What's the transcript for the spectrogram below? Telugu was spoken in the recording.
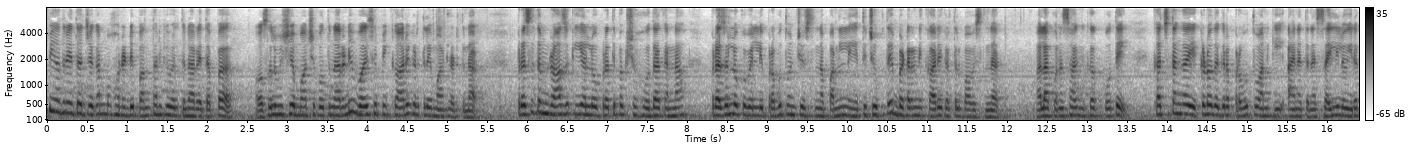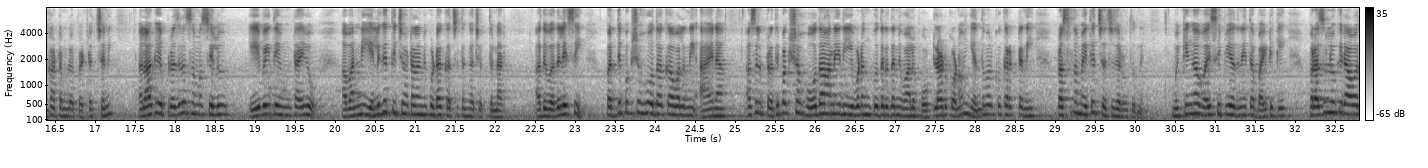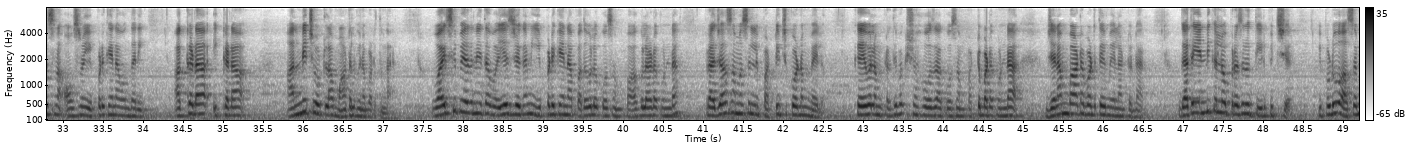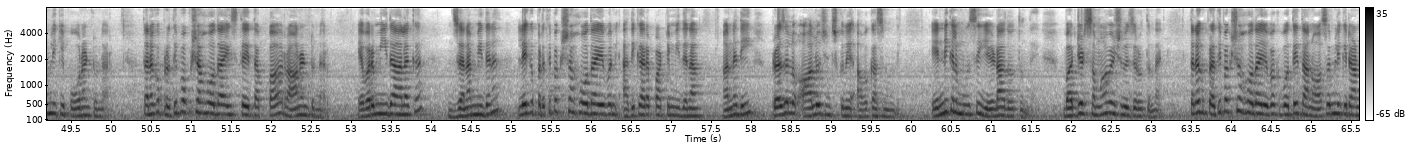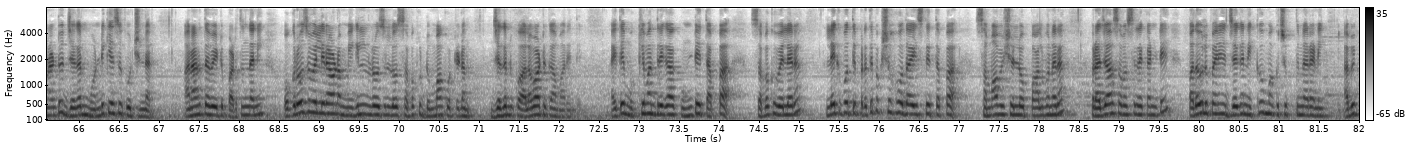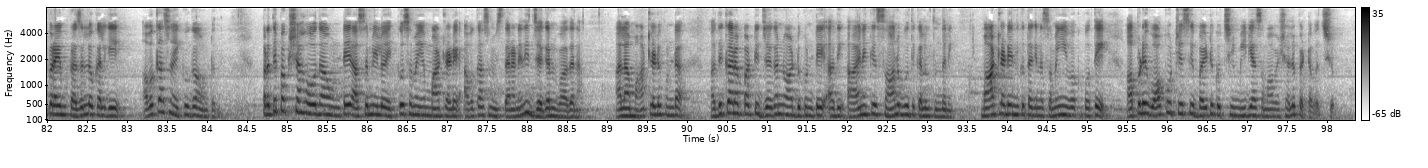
వైసీపీ అధినేత జగన్మోహన్ రెడ్డి పంతానికి వెళ్తున్నారే తప్ప అసలు విషయం మర్చిపోతున్నారని వైసీపీ కార్యకర్తలే మాట్లాడుతున్నారు. ప్రస్తుతం రాజకీయాల్లో ప్రతిపక్ష హోదా కన్నా ప్రజల్లోకి వెళ్ళి ప్రభుత్వం చేస్తున్న పనుల్ని ఎత్తి చూపితే బెటర్ అని కార్యకర్తలు భావిస్తున్నారు. అలా కొనసాగకపోతే ఖచ్చితంగా ఎక్కడో దగ్గర ప్రభుత్వానికి ఆయన తన శైలిలో ఇరకాటంలో పెట్టొచ్చని అలాగే ప్రజల సమస్యలు ఏవైతే ఉంటాయో అవన్నీ ఎలుగెత్తి చాటాలని కూడా ఖచ్చితంగా చెప్తున్నారు. అది వదిలేసి ప్రతిపక్ష హోదా కావాలని ఆయన అసలు ప్రతిపక్ష హోదా అనేది ఇవ్వడం కుదరదని వాళ్ళు పోట్లాడుకోవడం ఎంతవరకు కరెక్ట్ అని ప్రస్తుతం అయితే చర్చ జరుగుతుంది. ముఖ్యంగా వైసీపీ అధినేత బయటికి ప్రజల్లోకి రావాల్సిన అవసరం ఎప్పటికైనా ఉందని అక్కడ ఇక్కడ అన్ని చోట్ల మాటలు వినబడుతున్నాయి. వైసీపీ అధినేత వైఎస్ జగన్ ఇప్పటికైనా పదవుల కోసం పాకులాడకుండా ప్రజా సమస్యల్ని పట్టించుకోవడం మేలు. కేవలం ప్రతిపక్ష హోదా కోసం పట్టుబడకుండా జనం బాట పడితే మేలంటున్నారు. గత ఎన్నికల్లో ప్రజలు తీర్పిచ్చారు. ఇప్పుడు అసెంబ్లీకి పోరంటున్నారు. తనకు ప్రతిపక్ష హోదా ఇస్తే తప్ప రానంటున్నారు. ఎవరి మీద అలక జనం మీదనా? లేక ప్రతిపక్ష హోదా ఇవ్వని అధికార పార్టీ మీదనా? అన్నది ప్రజలు ఆలోచించుకునే అవకాశం ఉంది. ఎన్నికలు ముగిసి ఏడాదవుతుంది. బడ్జెట్ సమావేశాలు జరుగుతున్నాయి. తనకు ప్రతిపక్ష హోదా ఇవ్వకపోతే తాను అసెంబ్లీకి రానంటూ జగన్ మొండికేసి కూర్చున్నారు. అనర్హత వేటు పడుతుందని ఒకరోజు వెళ్ళి రావడం మిగిలిన రోజుల్లో సభకు డుమ్మా కొట్టడం జగన్కు అలవాటుగా మారింది. అయితే ముఖ్యమంత్రిగా ఉంటే తప్ప సభకు వెళ్ళారా? లేకపోతే ప్రతిపక్ష హోదా ఇస్తే తప్ప సమావేశంలో పాల్గొనరా? ప్రజా సమస్యల కంటే పదవులపైనే జగన్ ఎక్కువ మొగ్గు చూపుతున్నారని అభిప్రాయం ప్రజల్లో కలిగే అవకాశం ఎక్కువగా ఉంటుంది. ప్రతిపక్ష హోదా ఉంటే అసెంబ్లీలో ఎక్కువ సమయం మాట్లాడే అవకాశం ఇస్తారనేది జగన్ వాదన. అలా మాట్లాడకుండా అధికార పార్టీ జగన్ను అడ్డుకుంటే అది ఆయనకే సానుభూతి కలుగుతుందని మాట్లాడేందుకు తగిన సమయం ఇవ్వకపోతే అప్పుడే వాకౌట్ చేసి బయటకొచ్చి మీడియా సమావేశాలు పెట్టవచ్చు.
